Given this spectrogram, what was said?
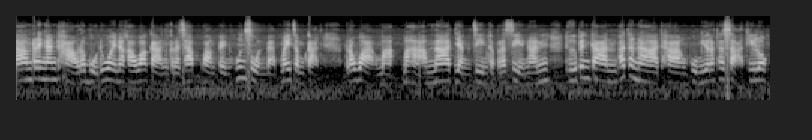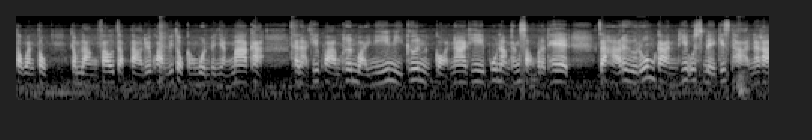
ตามรายงานข่าวระบุด้วยนะคะ ว่าการกระชับความเป็นหุ้นส่วนแบบไม่จำกัด ระหว่างมามหาอำนาจอย่างจีนกับรัสเซียนั้น ถือเป็นการพัฒนาทางภูมิรัฐศาสตร์ที่โลกตะวันตกกำลังเฝ้าจับตาด้วยความวิตกกังวลเป็นอย่างมากค่ะ ขณะที่ความเคลื่อนไหวนี้มีขึ้นก่อนหน้าที่ผู้นำทั้งสองประเทศ จะหารือร่วมกันที่อุซเบกิสถานนะคะ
